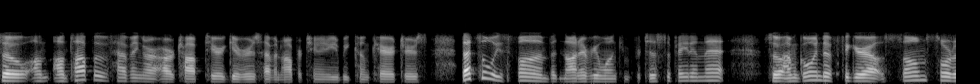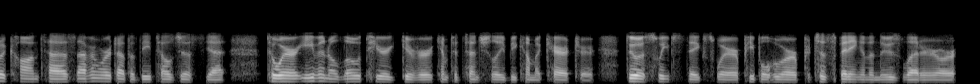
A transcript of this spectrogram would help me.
so on on top of having our, our top tier givers have an opportunity to become characters, that's always fun, but not everyone can participate in that. So I'm going to figure out some sort of contest. I haven't worked out the details just yet, to where even a low tier giver can potentially become a character. Do a sweepstakes where people who are participating in the newsletter or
